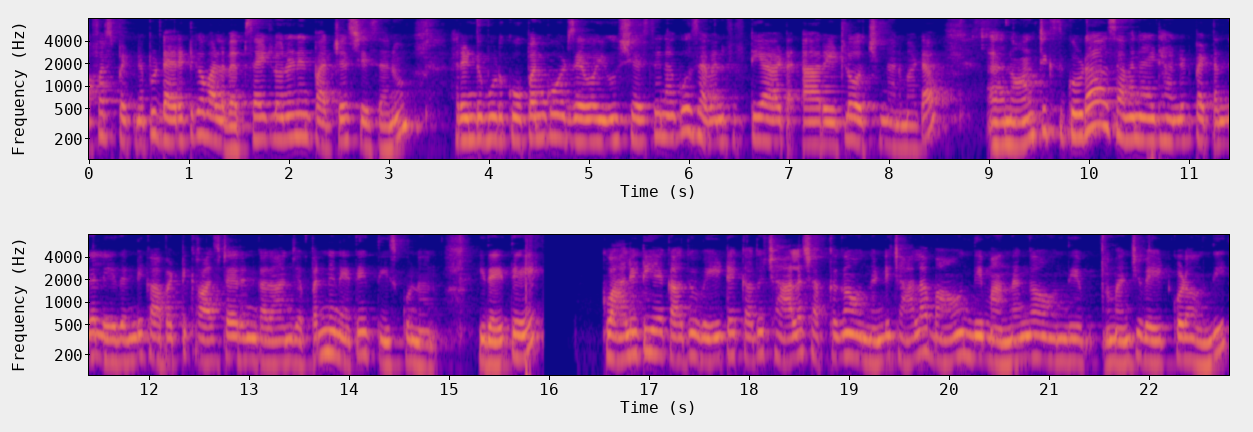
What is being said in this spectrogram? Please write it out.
ఆఫర్స్ పెట్టినప్పుడు డైరెక్ట్గా వాళ్ళ వెబ్సైట్లోనే నేను పర్చేస్ చేశాను. రెండు మూడు కూపన్ కోడ్స్ ఏవో యూజ్ చేస్తే నాకు సెవెన్ ఫిఫ్టీ ఆ ఆ రేట్లో వచ్చిందనమాట. నాన్ స్టిక్స్ కూడా సెవెన్ ఎయిట్ హండ్రెడ్ పెట్టందే లేదండి. కాబట్టి కాస్ట్ ఐరన్ కదా అని చెప్పని నేనైతే ఇది తీసుకున్నాను. ఇదైతే క్వాలిటీయే కాదు వెయిటే కాదు. చాలా చక్కగా ఉందండి. చాలా బాగుంది. మందంగా ఉంది. మంచి వెయిట్ కూడా ఉంది.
